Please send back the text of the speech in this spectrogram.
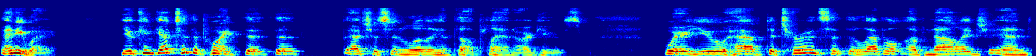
Anyway, you can get to the point that the Acheson Lilienthal plan argues, where you have deterrence at the level of knowledge and,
